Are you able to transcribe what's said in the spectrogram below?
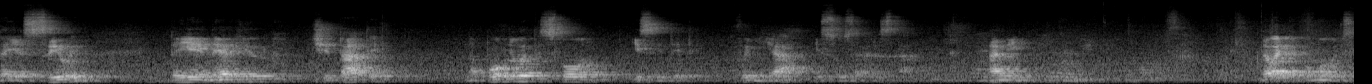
дає сили, дає енергію читати, наповнювати Словом і світити в ім'я Ісуса Христа. Амінь. Давайте помолимося.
